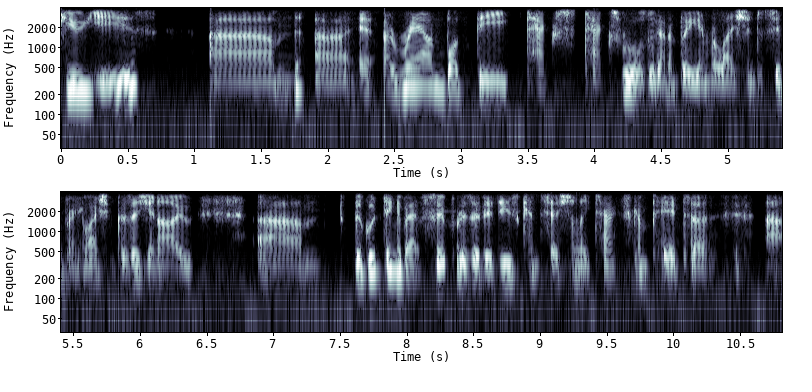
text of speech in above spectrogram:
few years, um, uh, around what the tax tax rules are going to be in relation to superannuation. Because as you know, um, the good thing about super is that it is concessionally taxed compared to uh,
